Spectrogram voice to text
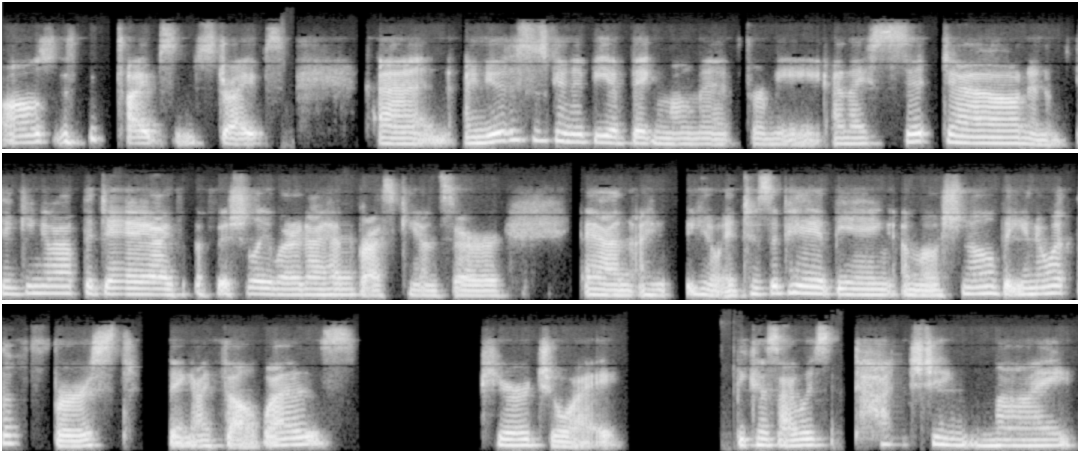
all types and stripes and I knew this was going to be a big moment for me. And I sit down and I'm thinking about the day I officially learned I had breast cancer. And I, you know, anticipated being emotional. But you know what? The first thing I felt was pure joy because I was touching my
